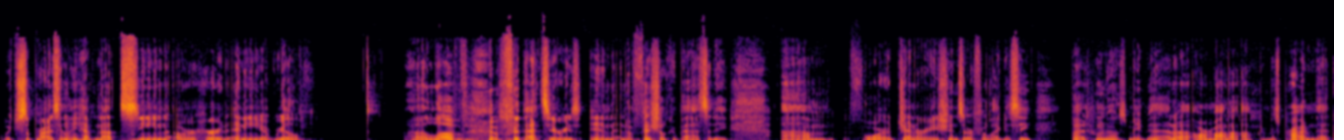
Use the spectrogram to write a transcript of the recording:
which surprisingly have not seen or heard any real uh, love for that series in an official capacity um, for Generations or for Legacy. But who knows? Maybe that uh, Armada Optimus Prime that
